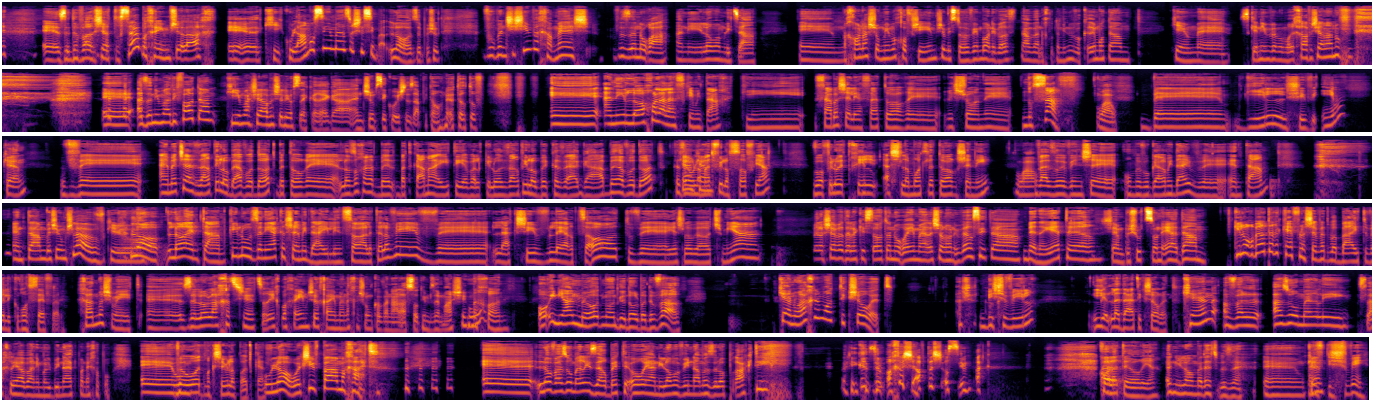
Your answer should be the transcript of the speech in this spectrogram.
אה, זה דבר שאת עושה בחיים שלך, אה, כי כולם עושים מאיזושהי סיבה. לא, זה פשוט... והוא בן 65, וזה נורא, אני לא ממליצה. אה, נכון, השומעים החופשיים שמסתובבים באוניברסיטה, ואנחנו תמיד מבקרים אותם, כי הם זקנים ובמרחב שלנו. אז אני מעדיפה אותם, כי מה שאבא שלי עושה כרגע, אין שום סיכוי שזה הפתרון היותר טוב. אה, אני לא יכולה להסכים איתך, כי סבא שלי עשה תואר אה, ראשון אה, נוסף וואו. בגיל 70, כן. והאמת שעזרתי לו בעבודות בתור, לא זוכרת בת כמה הייתי, אבל כאילו עזרתי לו בכזה הגעה בעבודות. כזה כן, הוא כן. למד פילוסופיה, והוא אפילו התחיל השלמות לתואר שני, וואו. ואז הוא הבין שהוא מבוגר מדי ואין טעם. אין טעם בשום שלב, כאילו. לא, לא אין טעם. כאילו זה נהיה קשה מדי לנסוע לתל אביב ולהקשיב להרצאות, ויש לו בעיות שמיעה, ולשבת על הכיסאות הנוראים האלה של האוניברסיטה, בין היתר. שהם פשוט שונאי אדם. כאילו הרבה יותר כיף לשבת בבית ולקרוא ספר. חד משמעית. אה, זה לא לחץ שצריך בחיים שלך אם אין לך שום כוונה לעשות עם זה משהו. נכון. או עניין מאוד מאוד גדול בדבר. כן, הוא הלך ללמוד תקשורת. בשביל לדעת תקשורת. כן, אבל אז הוא אומר לי, סלח לי אבא, אני מלבינה את פניך פה. אה, הוא- והוא עוד מקשיב לפודקאסט. הוא לא, הוא הקשיב פעם אחת. אה, לא, ואז הוא אומר לי, זה הרבה תיאוריה, אני לא מבין למה זה לא פרקטי. אני כזה, מה חשבת שעושים רק? כל אה, התיאוריה. אני לא עומדת בזה. כן, אז תשבי.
